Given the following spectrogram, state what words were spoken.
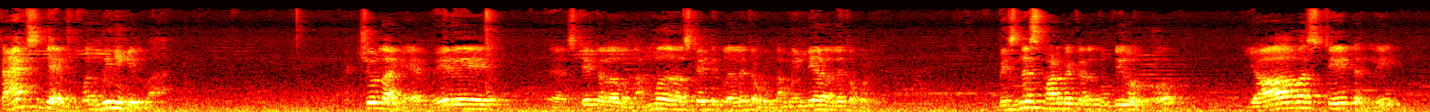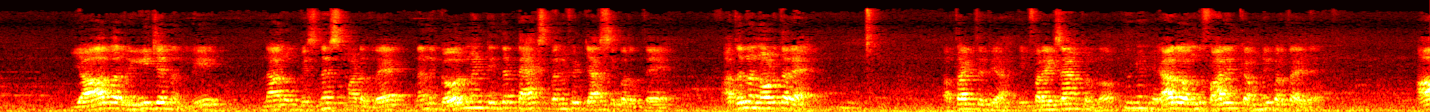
ಟ್ಯಾಕ್ಸ್ಗೆ ಒಂದು ಮೀನಿಂಗ್ ಇಲ್ವಾ? ಆಕ್ಚುಲ್ ಆಗಿ ಬೇರೆ ಸ್ಟೇಟ್ ಅಲ್ಲಲ್ಲ, ನಮ್ಮ ಸ್ಟೇಟ್ಗಳಲ್ಲೇ ತಗೊಳ್ಳಿ, ನಮ್ಮ ಇಂಡಿಯಾನಲ್ಲೇ ತಗೊಳ್ಳಿ. ಬಿಸ್ನೆಸ್ ಮಾಡ್ಬೇಕಾದ್ರೆ ದುಡ್ಡಿರೋರು ಯಾವ ಸ್ಟೇಟ್ ಅಲ್ಲಿ, ಯಾವ ರೀಜನ್ ಅಲ್ಲಿ ನಾನು ಬಿಸ್ನೆಸ್ ಮಾಡಿದ್ರೆ, ನನ್ನ ಗವರ್ಮೆಂಟ್ ಇಂದ ಟ್ಯಾಕ್ಸ್ ಬೆನಿಫಿಟ್ ಜಾಸ್ತಿ ಬರುತ್ತೆ. ಅದನ್ನ ನೋಡ್ತಾರೆ. ಅರ್ಥ ಆಗ್ತಿದ್ಯಾ ಈಗ ಫಾರ್ ಎಕ್ಸಾಂಪಲ್ ಯಾವ್ದೋ ಒಂದು ಫಾರಿನ್ ಕಂಪ್ನಿ ಬರ್ತಾ ಇದೆ. ಆ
